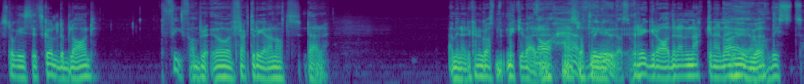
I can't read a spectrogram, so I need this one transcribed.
Slog i sitt skulderblad Fy och, fan. br- och frakturerade något där. Jag menar, det kunde gått mycket värre. Ja, han slått i alltså. ryggraden eller nacken eller Ja, huvudet. ja, visst.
